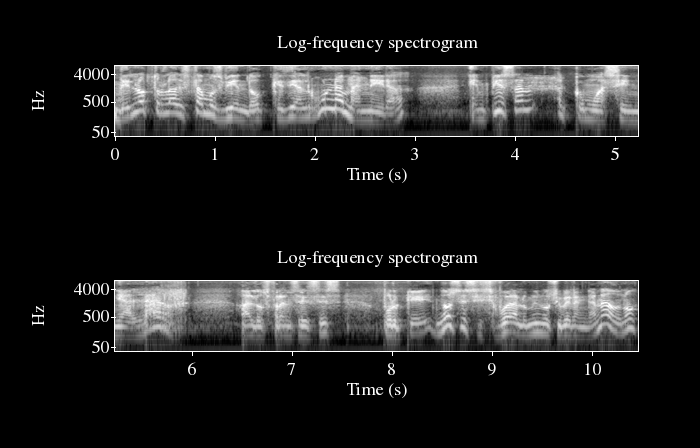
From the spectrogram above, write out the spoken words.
del otro lado estamos viendo que de alguna manera empiezan como a señalar a los franceses, porque no sé si fuera lo mismo si hubieran ganado, ¿no?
